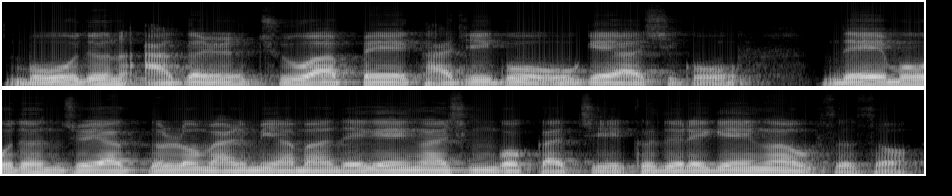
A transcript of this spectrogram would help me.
모든 악을 주 앞에 가지고 오게 하시고 내 모든 죄악들로 말미암아 내게 행하신 것 같이 그들에게 행하옵소서.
